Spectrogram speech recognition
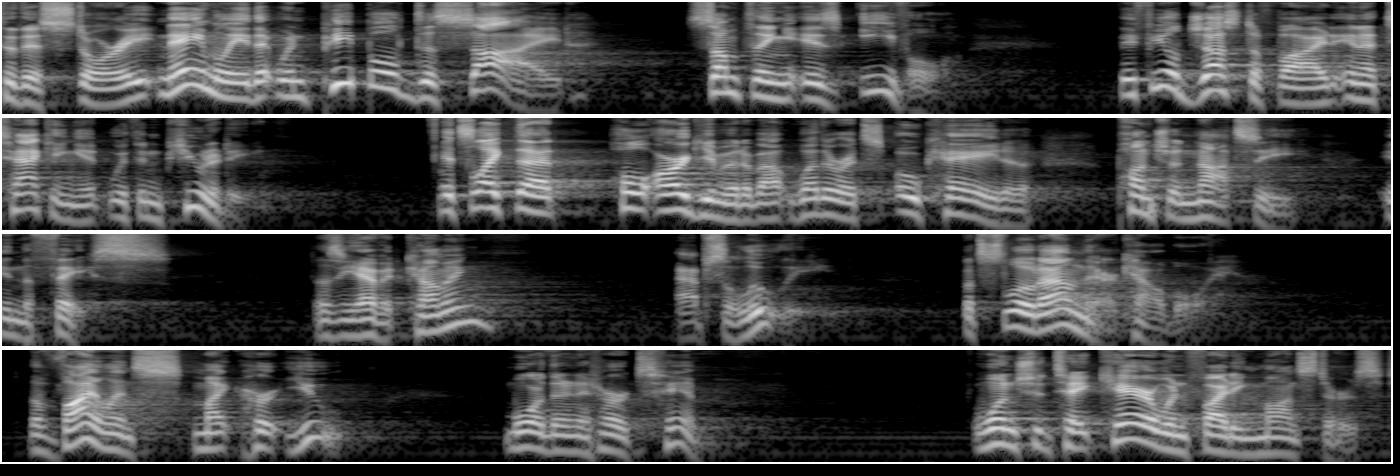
to this story, namely that when people decide something is evil, they feel justified in attacking it with impunity. It's like that whole argument about whether it's okay to punch a Nazi in the face. Does he have it coming? Absolutely. But slow down there, cowboy. The violence might hurt you more than it hurts him. One should take care when fighting monsters,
